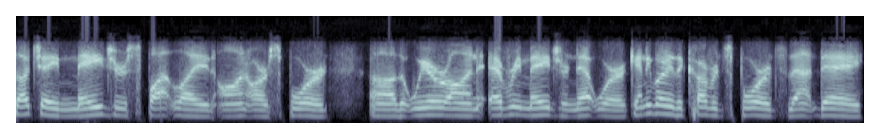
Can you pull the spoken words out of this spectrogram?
such a major spotlight on our sport uh, that we're on every major network. Anybody that covered sports that day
